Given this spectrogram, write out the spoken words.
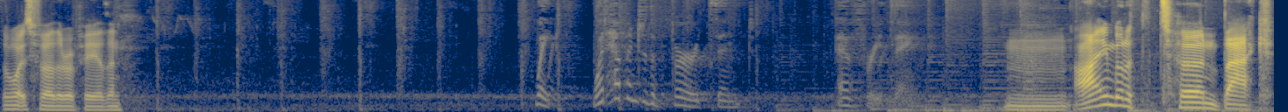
So what is further up here then? Wait, what happened to the birds and everything? Hmm. I'm gonna turn back.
